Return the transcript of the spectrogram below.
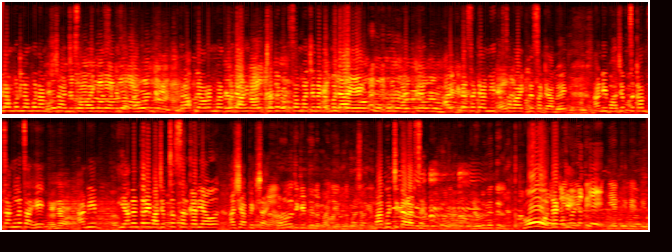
लांबून लांबून अमित शहाची सभा ऐकण्यासाठी जातात तर आपल्या औरंगाबादमध्ये आहे छत्रपती संभाजीनगरमध्ये आहे. ऐकण्यासाठी आम्ही इथे सभा ऐकण्यासाठी आलोय. आणि भाजपचं काम चांगलंच आहे. आम्ही यानंतरही भाजपचंच सरकार यावं अशी अपेक्षा आहे. कोणाला तिकीट दिलं पाहिजे भागवतजी कराड साहेब. निवडून येतील? हो नक्की. येतील येतील.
